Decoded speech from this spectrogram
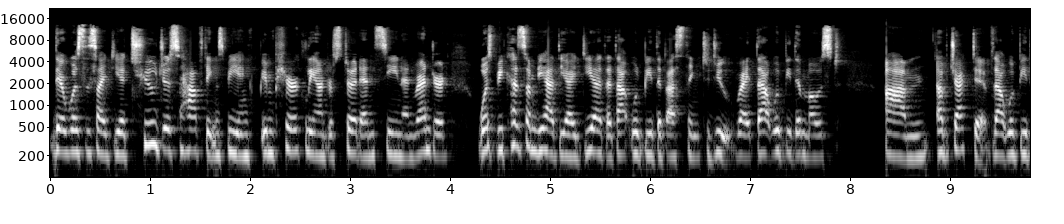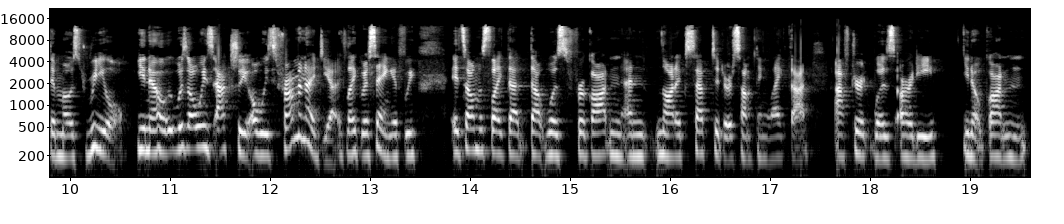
there was this idea to just have things being empirically understood and seen and rendered was because somebody had the idea that that would be the best thing to do, right? That would be the most um, objective. That would be the most real. You know, it was always actually always from an idea. Like we're saying, if we, it's almost like that that was forgotten and not accepted or something like that after it was already, you know, gotten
